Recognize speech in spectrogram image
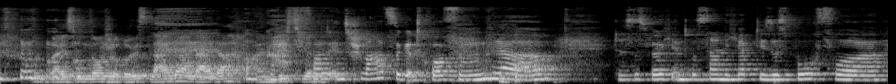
und bei so Dangerös leider, leider oh ein Gott, bisschen. voll ins Schwarze getroffen, ja. Das ist wirklich interessant. Ich habe dieses Buch vor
